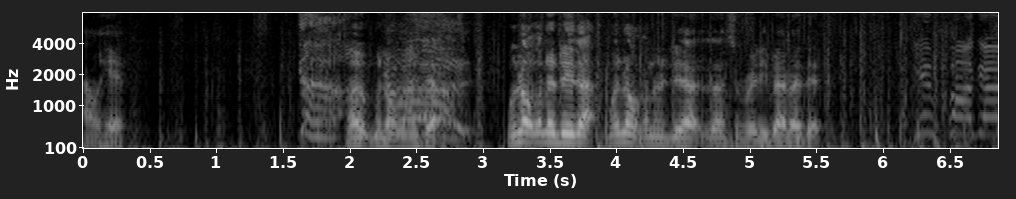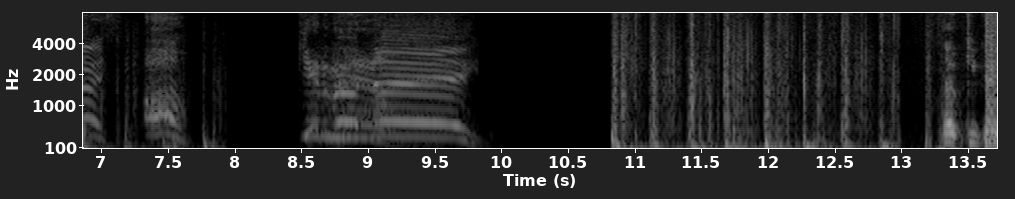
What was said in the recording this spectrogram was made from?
out here. No, we're not gonna do that. We're not gonna do that. We're not gonna do that. That's a really bad idea. You buggers! Oh! Give him hell! No, keep going.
